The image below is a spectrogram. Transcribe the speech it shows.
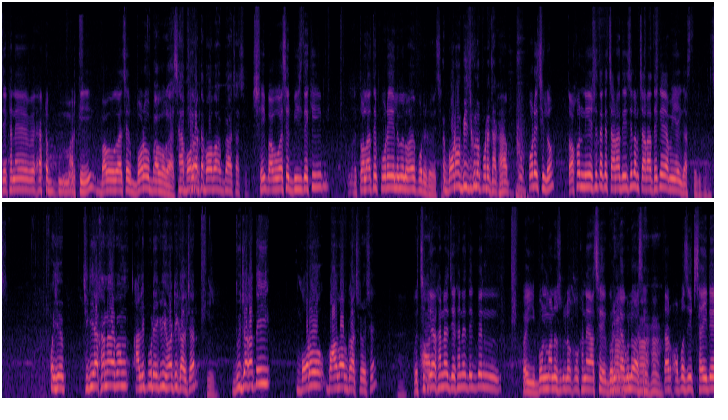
যেখানে একটা আর কি বাবু গাছের বড় বাবু গাছ হ্যাঁ বড় একটা বাবাব গাছ আছে। সেই বাবু গাছের বীজ দেখি তলাতে পড়ে এলোমেলোভাবে পড়ে রয়েছে। বড় বীজগুলো পড়ে থাকে। হ্যাঁ পড়েছিল। তখন নিয়ে এসে তাকে চারা দিয়েছিলাম চারা থেকে আমি এই গাছ তৈরি করেছি ওই যে চিড়িয়াখানা এবং আলিপুর এগ্রি হর্টিকালচার দু জায়গাতেই বড় বাবাব গাছ রয়েছে হ্যাঁ। ওই চিড়িয়াখানা যেখানে দেখবেন ওই বন মানুষগুলো ওখানে আছে গরিলাগুলো আছে হ্যাঁ, হ্যাঁ। তার অপোজিট সাইডে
